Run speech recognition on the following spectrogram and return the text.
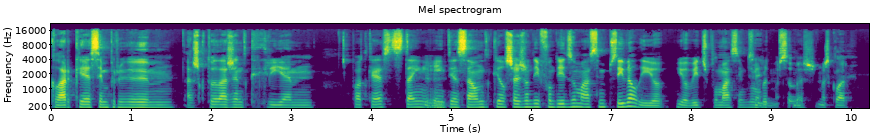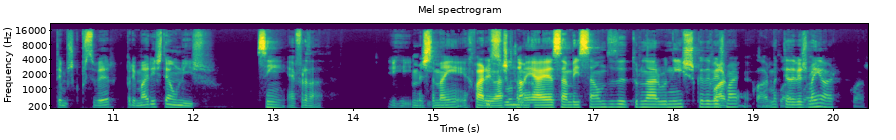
claro que é sempre. hum, acho que toda a gente que cria podcasts tem Uhum. a intenção de que eles sejam difundidos o máximo possível e, e ouvidos pelo máximo Sim, número de mas, pessoas. mas, mas claro, temos que perceber. Primeiro, isto é um nicho. Sim, é verdade. E, Mas também, repare, eu acho que também há essa ambição de tornar o nicho cada vez, Claro, mais, claro, uma- claro, cada vez maior. Claro.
